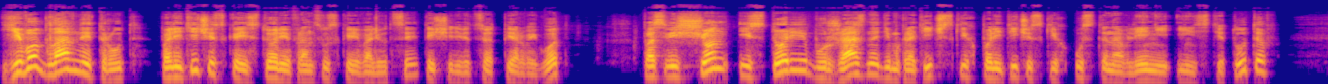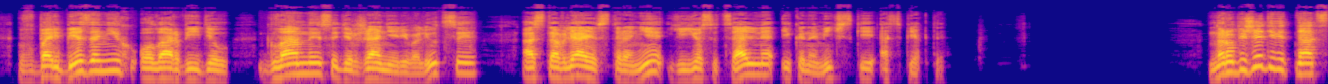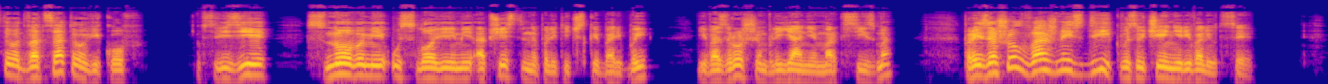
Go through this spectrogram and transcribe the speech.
Его главный труд «Политическая история французской революции» 1901 год посвящен истории буржуазно-демократических политических установлений и институтов. В борьбе за них Олар видел главное содержание революции, оставляя в стороне ее социально-экономические аспекты. На рубеже XIX-XX веков в связи с новыми условиями общественно-политической борьбы и возросшим влиянием марксизма произошел важный сдвиг в изучении революции,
